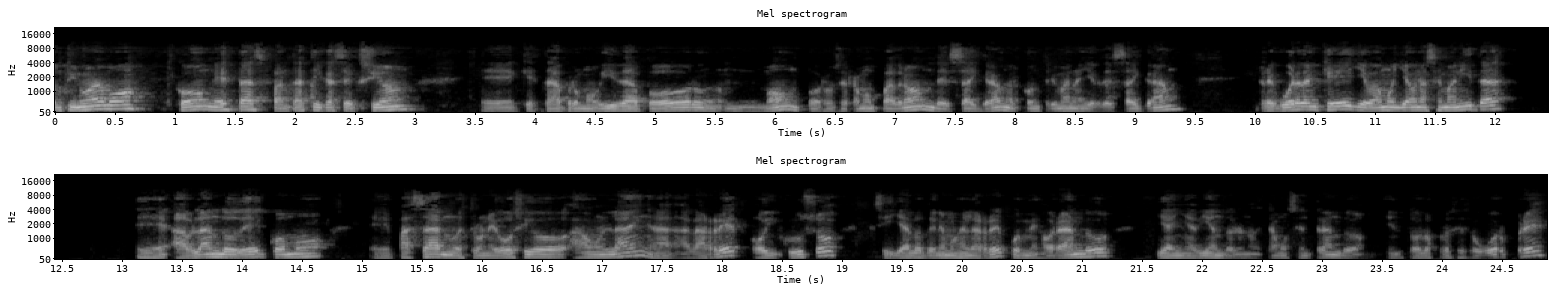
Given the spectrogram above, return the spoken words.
continuamos con esta fantástica sección eh, que está promovida por Mon, por José Ramón Padrón de SiteGround, el country manager de SiteGround. Recuerden que llevamos ya una semanita eh, hablando de cómo eh, pasar nuestro negocio a online, a, la red, o incluso, si ya lo tenemos en la red, pues mejorando y añadiéndolo. Nos estamos centrando en todos los procesos WordPress,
